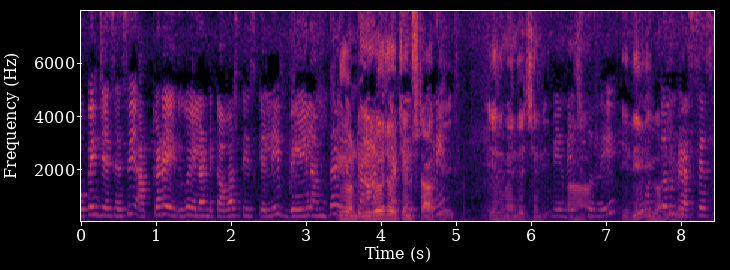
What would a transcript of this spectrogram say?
ఓపెన్ చేసేసి అక్కడే ఇదిగో ఇలాంటి కవర్స్ తీసుకెళ్ళి బేల్ అంతా ఈ రోజు వచ్చిన స్టాక్ ఏది మేము తెచ్చింది? ఇది మొత్తం డ్రెస్సెస్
